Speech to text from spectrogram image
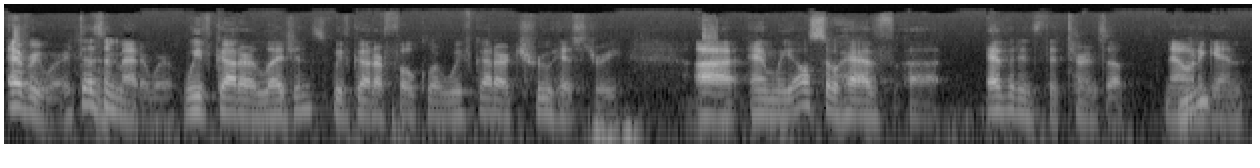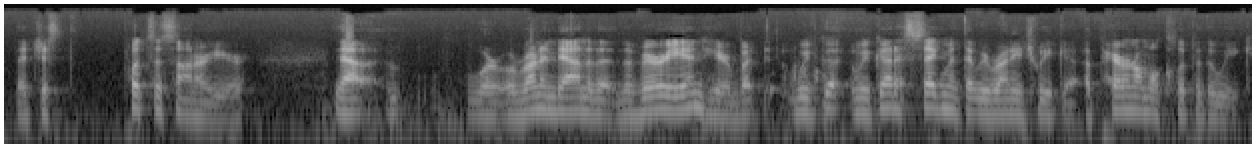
Everywhere. It doesn't matter where. We've got our legends. We've got our folklore. We've got our true history, uh, and we also have uh, evidence that turns up now and Mhm. again that just puts us on our ear. Now. We're, we're running down to the, the very end here, but we've got we've got a segment that we run each week, a, a paranormal clip of the week.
